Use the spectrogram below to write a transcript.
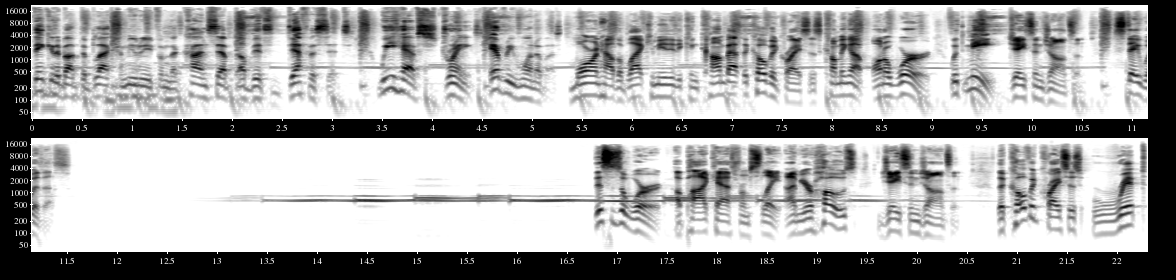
thinking about the black community from the concept of its deficits. We have strengths, every one of us. More on how the black community can combat the COVID crisis coming up on a word with me, Jason Johnson. Stay with us. This is a word, a podcast from Slate. I'm your host, Jason Johnson. The COVID crisis ripped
